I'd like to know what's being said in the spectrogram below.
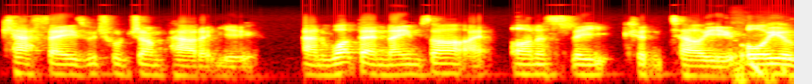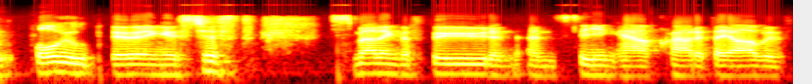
cafes which will jump out at you. And what their names are, I honestly couldn't tell you. All you all you're doing is just smelling the food and, and seeing how crowded they are with,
